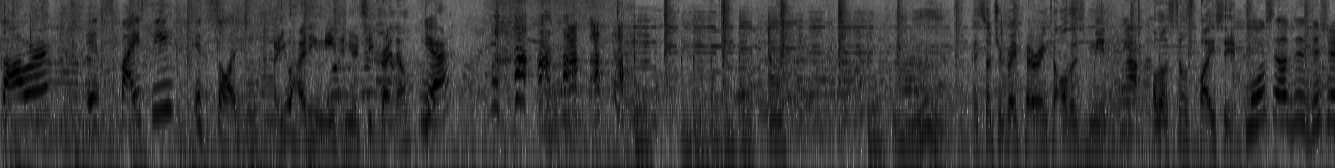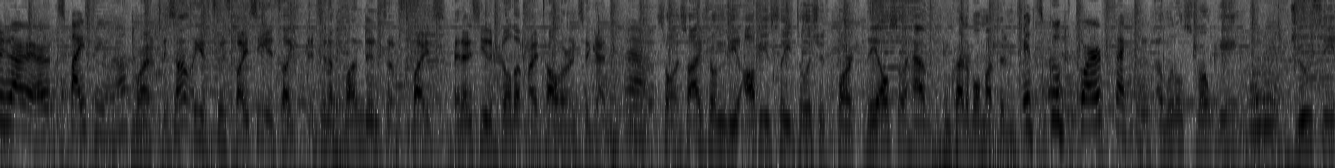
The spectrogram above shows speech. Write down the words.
sour, it's spicy, it's salty. Are you hiding meat in your cheek right now? Yeah. It's such a great pairing to all this meat. Yeah. Although it's still spicy. Most of the dishes are spicy, you know. Right. It's not like it's too spicy, it's like it's an abundance of spice. And I just need to build up my tolerance again. Yeah. So aside from the obviously delicious pork, they also have incredible mutton. It's cooked perfectly. A little smoky, juicy,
